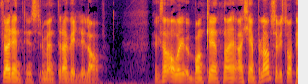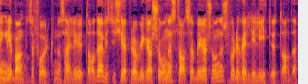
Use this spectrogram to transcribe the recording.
fra renteinstrumenter er veldig lav. Alle Bankrentene er, er kjempelav, så hvis du har penger i banken, så får du ikke noe særlig ut av det. Hvis du kjøper obligasjoner, statsobligasjoner, så får du veldig lite ut av det.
